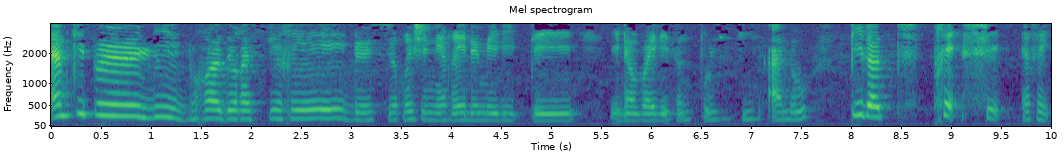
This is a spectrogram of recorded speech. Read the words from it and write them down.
un petit peu libre de respirer, de se régénérer, de méditer et d'envoyer des ondes positives à nos pilotes préférés.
